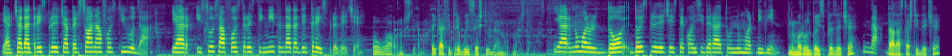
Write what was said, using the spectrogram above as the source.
iar cea de-a 13-a persoană a fost Iuda, iar Isus a fost răstignit în data de 13. Oh, wow, nu știam. Adică ar fi trebuit să știu, dar nu, nu știam asta. Iar numărul do- 12 este considerat un număr divin. Numărul 12? Da. Dar asta știi de ce?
